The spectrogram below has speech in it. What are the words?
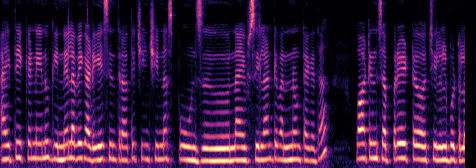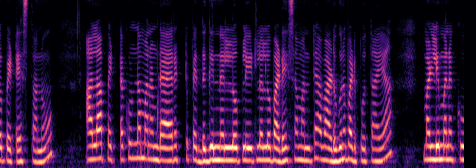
అయితే ఇక్కడ నేను గిన్నెలు అవి కడిగేసిన తర్వాత చిన్న చిన్న స్పూన్స్ నైఫ్స్ ఇలాంటివన్నీ ఉంటాయి కదా వాటిని సపరేట్ చిల్లుల బుట్టలో పెట్టేస్తాను. అలా పెట్టకుండా మనం డైరెక్ట్ పెద్ద గిన్నెల్లో ప్లేట్లలో పడేసామంటే అవి అడుగున పడిపోతాయా? మళ్ళీ మనకు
